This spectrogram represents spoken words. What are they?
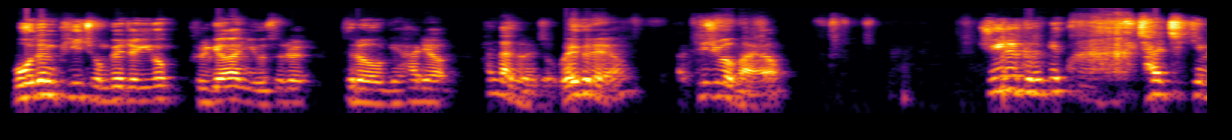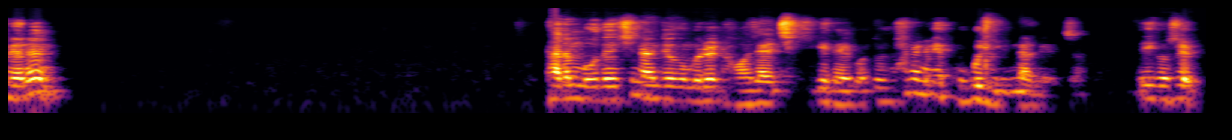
모든 비종교적이고 불경한 요소를 들어오게 하려 한다 그러죠. 왜 그래요? 뒤집어 봐요. 주의를 그렇게 다잘 지키면은 다른 모든 신앙적 의무를 더 잘 지키게 되고 또 하나님의 복을 누린다 그랬죠. 이것을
